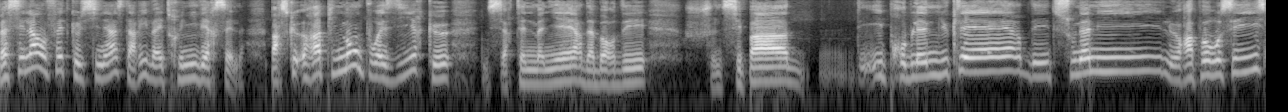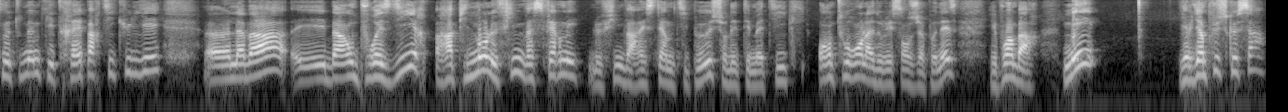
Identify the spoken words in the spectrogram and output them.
bah, c'est là en fait que le cinéaste arrive à être universel. Parce que rapidement on pourrait se dire que une certaine manière d'aborder, je ne sais pas, des problèmes nucléaires, des tsunamis, le rapport au séisme tout de même qui est très particulier euh, là-bas, et ben on pourrait se dire rapidement le film va se fermer. Le film va rester un petit peu sur des thématiques entourant l'adolescence japonaise et point barre. Mais il y a bien plus que ça.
